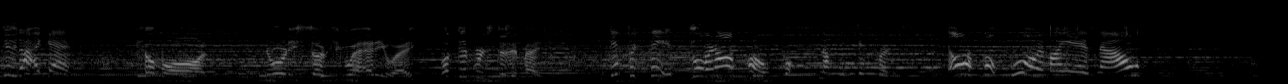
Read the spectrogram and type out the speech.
do that again. Come on. You're already soaking wet anyway. What difference does it make? Difference is, you're an asshole.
